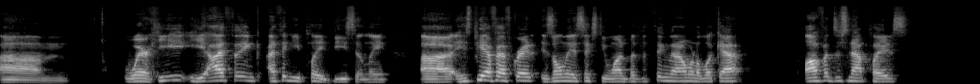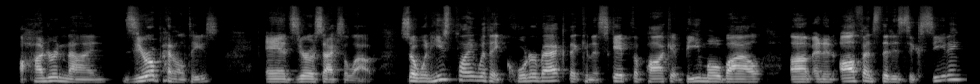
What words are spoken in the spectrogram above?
um, where he he I think I think he played decently. Uh, his PFF grade is only a 61, but the thing that I want to look at offensive snap plays 109, zero penalties, and zero sacks allowed. So when he's playing with a quarterback that can escape the pocket, be mobile, um, and an offense that is succeeding,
